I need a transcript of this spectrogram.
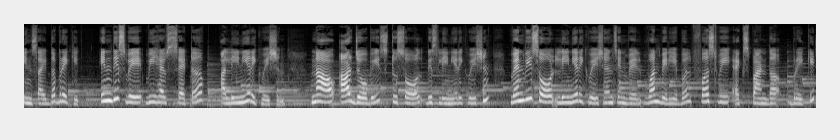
inside the bracket. In this way, we have set up a linear equation. Now our job is to solve this linear equation. When we solve linear equations in one variable, first we expand the bracket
